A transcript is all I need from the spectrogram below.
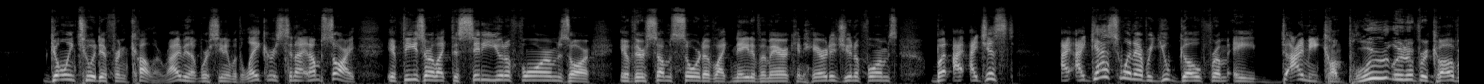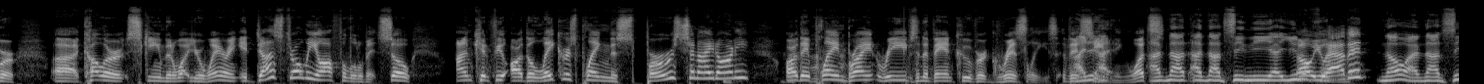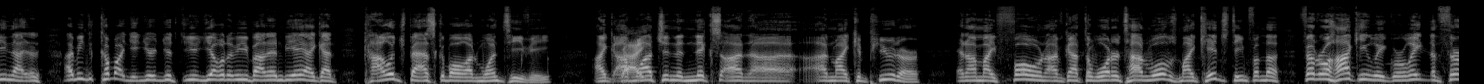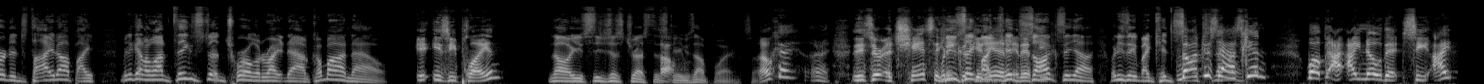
going to a different color, right? I mean, we're seeing it with the Lakers tonight. And I'm sorry if these are like the city uniforms or if there's some sort of like Native American heritage uniforms. But I, I just, I, I guess whenever you go from a I mean, completely different cover, uh, color scheme than what you're wearing. It does throw me off a little bit. So I'm confused. Are the Lakers playing the Spurs tonight, Arnie? Are they playing Bryant Reeves and the Vancouver Grizzlies this I- evening? What's I've not I've not seen the uh, uniform. Oh, you haven't? No, I've not seen that. I mean, come on, you're you're, you're yelling at me about NBA. I got college basketball on one TV. I, I'm Right. watching the Knicks on uh, on my computer. And on my phone, I've got the Watertown Wolves, my kids' team from the Federal Hockey League. We're late in the third; it's tied up. I, I mean, I got a lot of things to, twirling right now. Come on now. Is he playing? No, he's, he's just dressed this Oh. game. He's not playing. So. Okay, all right. Is there a chance that What do he you could think? get My in? kid and if he- sucks? Yeah. What do you think? My kid sucks? No, I'm just now? asking. Well, I, I know that. See, I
